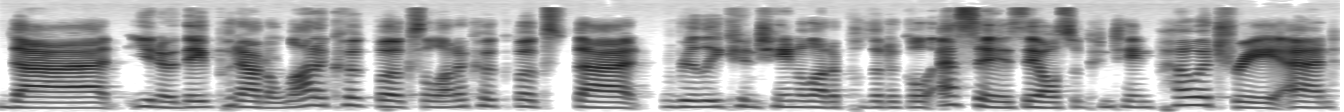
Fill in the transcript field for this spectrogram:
that you know they put out a lot of cookbooks, a lot of cookbooks that really contain a lot of political essays. They also contain poetry, and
